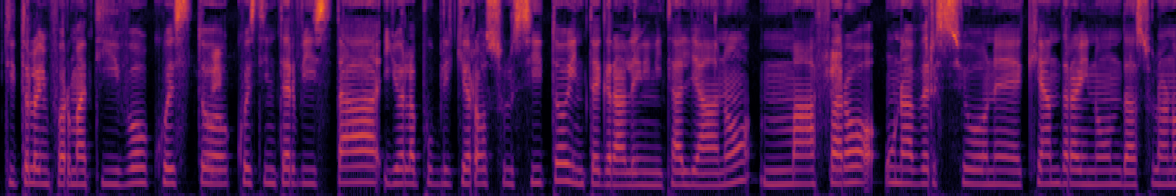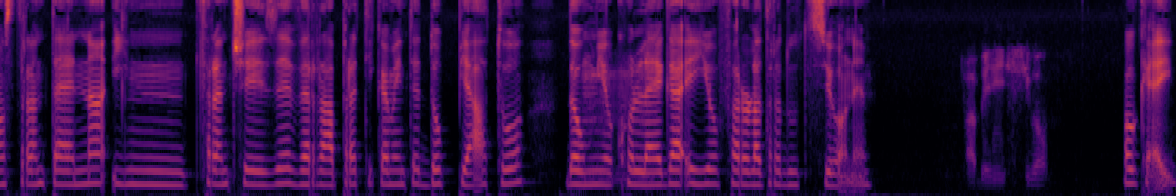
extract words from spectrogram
titolo informativo, questa sì. intervista io la pubblicherò sul sito integrale in italiano, ma farò una versione che andrà in onda sulla nostra antenna in francese, verrà praticamente doppiato da un mio mm. collega e io farò la traduzione. Va benissimo. Ok,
